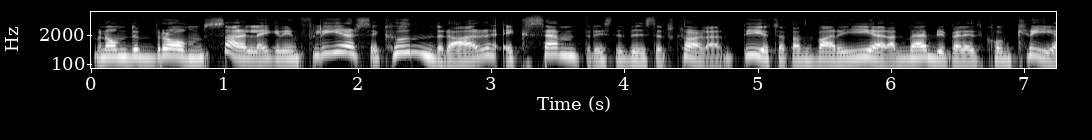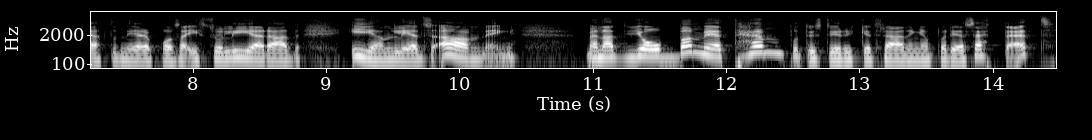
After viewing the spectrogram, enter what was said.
Men om du bromsar, lägger in fler sekunder excentriskt i bicepscurlen, det är ju ett sätt att variera. Det här blir väldigt konkret och nere på en så här isolerad enledsövning. Men att jobba med tempot i styrketräningen på det sättet,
